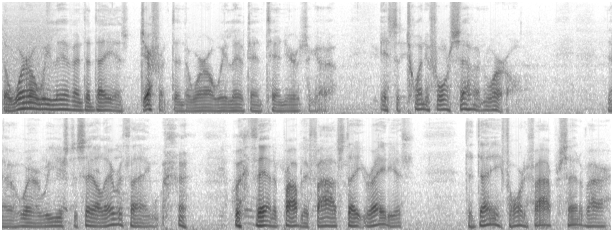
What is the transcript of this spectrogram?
The world we live in today is different than the world we lived in 10 years ago. It's a 24 7 world. You know, where we used to sell everything within a probably five state radius. Today, 45% of our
